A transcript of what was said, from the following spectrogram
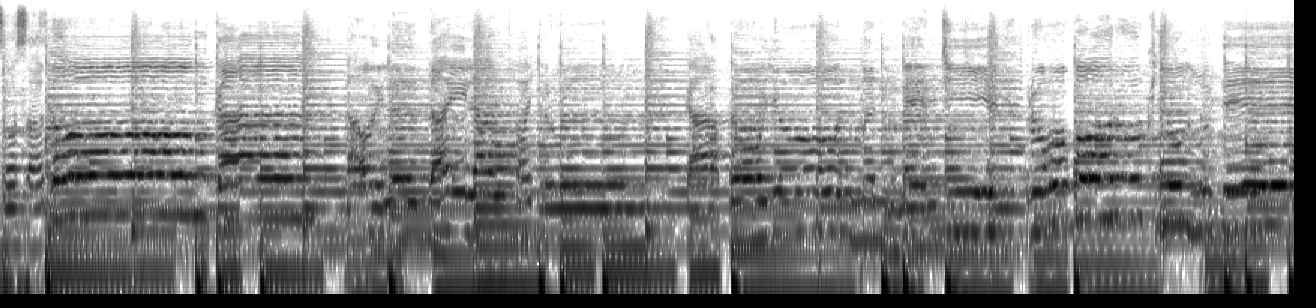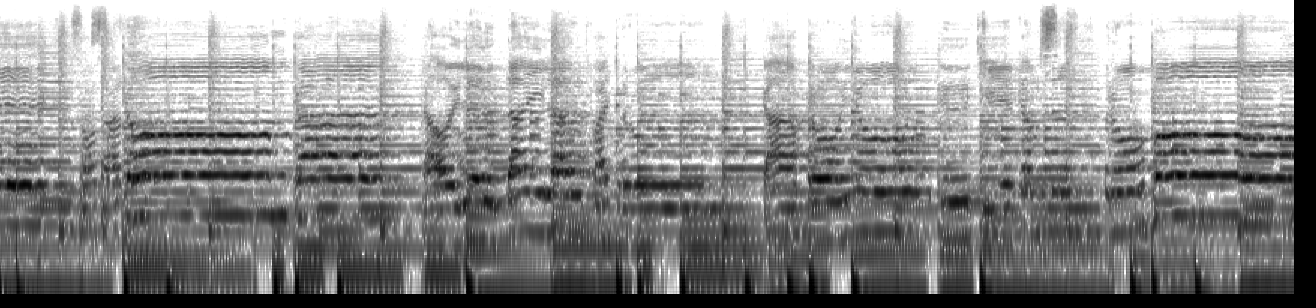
សរសើរ ឡើងថ្វាយទ្រង់ការប្រយោជន៍មិនមែនជារបស់រូបខ្ញុំនោះទេសរសើរដំការដោយលើកដៃឡើងថ្វាយទ្រង់ការប្រយោជន៍គឺជាកម្មសិទ្ធិរបស់ព្រះជាម្ចាស់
